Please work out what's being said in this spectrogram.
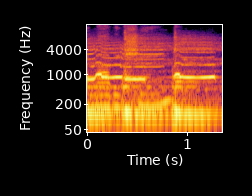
။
